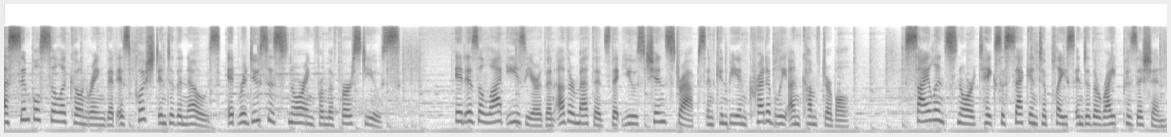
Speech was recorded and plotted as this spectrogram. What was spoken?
A simple silicone ring that is pushed into the nose, it reduces snoring from the first use. It is a lot easier than other methods that use chin straps and can be incredibly uncomfortable. Silent snore takes a second to place into the right position.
